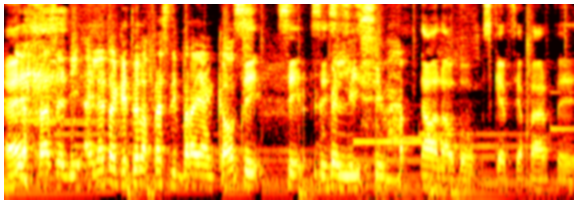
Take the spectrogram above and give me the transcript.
Eh? La frase di, hai letto anche tu la frase di Brian Cox? Sì, sì, sì, sì, Bellissima. sì. No, no, boh, scherzi a parte.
